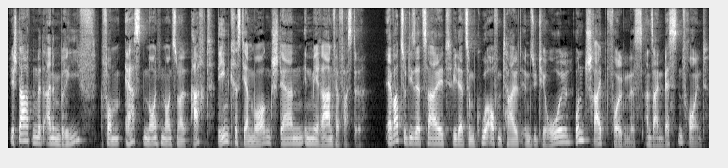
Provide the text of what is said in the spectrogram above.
Wir starten mit einem Brief vom 1.9.1908, den Christian Morgenstern in Meran verfasste. Er war zu dieser Zeit wieder zum Kuraufenthalt in Südtirol und schreibt Folgendes an seinen besten Freund.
